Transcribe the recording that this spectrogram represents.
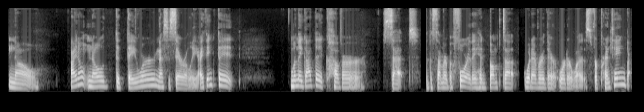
No. I don't know that they were necessarily. I think that when they got the cover set the summer before, they had bumped up whatever their order was for printing. But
